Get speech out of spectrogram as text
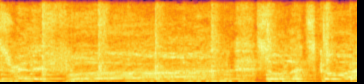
is really fun. So let's go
